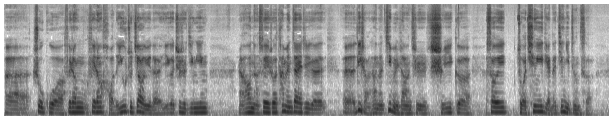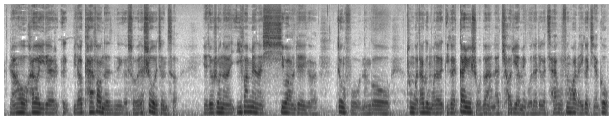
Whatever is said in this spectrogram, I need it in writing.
呃受过非常非常好的优质教育的一个知识精英，然后呢，所以说他们在这个呃立场上呢，基本上是持一个稍微左倾一点的经济政策。然后还有一点呃比较开放的那个所谓的社会政策，也就是说呢，一方面呢希望这个政府能够通过大规模的一个干预手段来调节美国的这个财富分化的一个结构；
